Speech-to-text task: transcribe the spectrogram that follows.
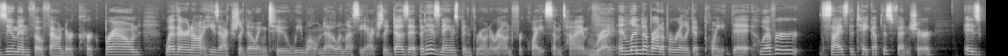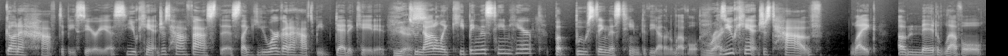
Zoom Info founder Kirk Brown. Whether or not he's actually going to, we won't know unless he actually does it. But his name's been thrown around for quite some time. Right. And Linda brought up a really good point that whoever decides to take up this venture is gonna have to be serious. You can't just half-ass this. Like you are gonna have to be dedicated Yes. to not only keeping this team here, but boosting this team to the other level. Right. Because you can't just have like a mid-level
